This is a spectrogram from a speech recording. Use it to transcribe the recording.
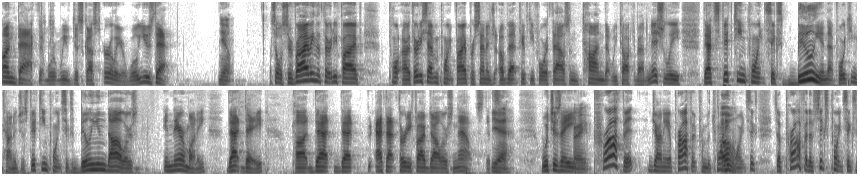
unbacked that we're, we've discussed earlier, we'll use that. Yep. So surviving the 35 po- uh, 37.5 percentage of that 54,000 ton that we talked about initially, that's 15.6 billion. That 14 tonnage is 15.6 billion dollars in their money that day. Uh, that that at that 35 dollars an ounce. That's, Yeah. Which is a Right. profit, Johnny, a profit from the 20.6. It's a profit of 6.6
